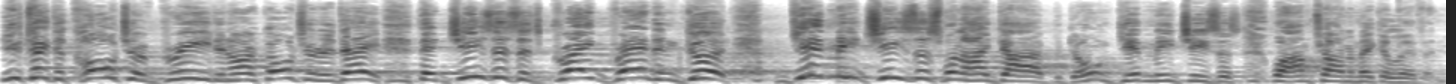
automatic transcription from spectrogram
You take the culture of greed in our culture today that Jesus is great, grand, and good. Give me Jesus when I die, but don't give me Jesus while I'm trying to make a living.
